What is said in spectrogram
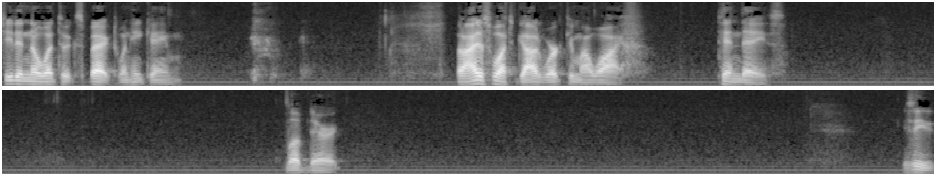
She didn't know what to expect when he came. But I just watched God work through my wife 10 days. Love Derek. You see,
